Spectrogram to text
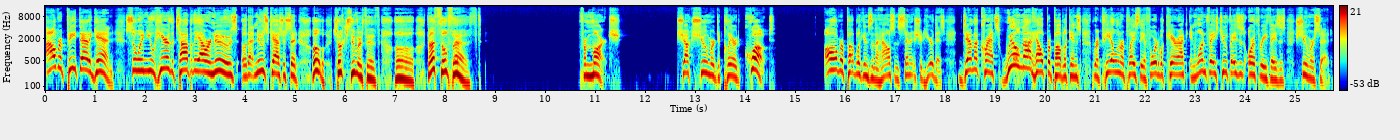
I'll repeat that again. So when you hear the top of the hour news, or that newscaster said, "Oh, Chuck Schumer says, oh, not so fast." From March, Chuck Schumer declared, "quote." All Republicans in the House and Senate should hear this. Democrats will not help Republicans repeal and replace the Affordable Care Act in one phase, two phases, or three phases, Schumer said.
